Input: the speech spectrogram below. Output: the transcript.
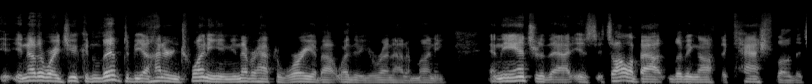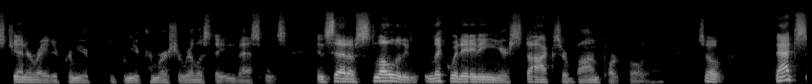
in other words, you can live to be 120 and you never have to worry about whether you run out of money. And the answer to that is it's all about living off the cash flow that's generated from your from your commercial real estate investments instead of slowly liquidating your stocks or bond portfolio. So that's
